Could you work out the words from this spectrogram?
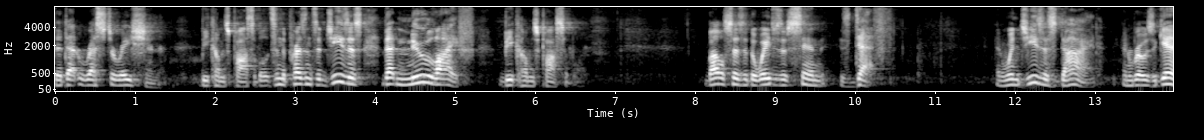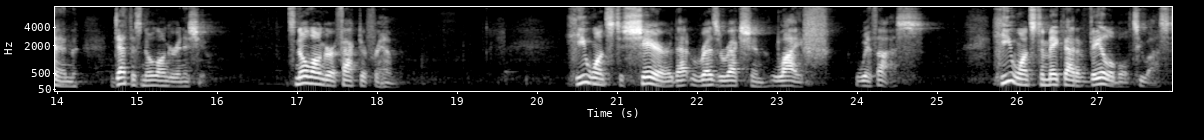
that that restoration becomes possible. It's in the presence of Jesus that new life becomes possible. The Bible says that the wages of sin is death. And when Jesus died and rose again, death is no longer an issue. It's no longer a factor for him. He wants to share that resurrection life with us. He wants to make that available to us.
